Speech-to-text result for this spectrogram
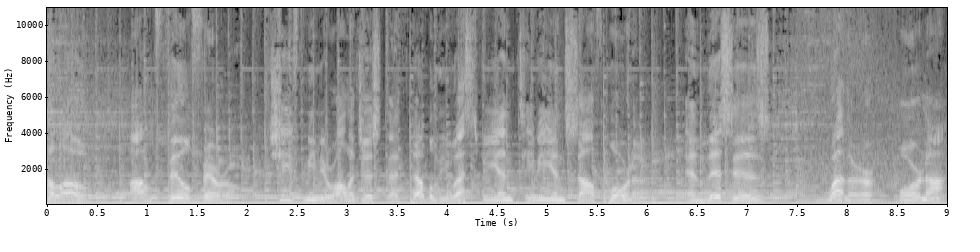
Hello, I'm Phil Ferro, Chief Meteorologist at WSVN TV in South Florida, and this is Weather or Not.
